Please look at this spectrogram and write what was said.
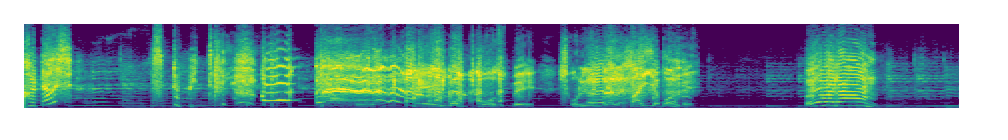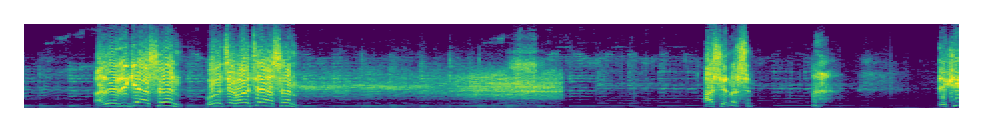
খটাস? শরীরে পাইয়া বলবে ও ম্যাডাম! আরে এদিকে আসেন। হয়েছে হয়েছে, আসেন। আসেন আসেন। দেখি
